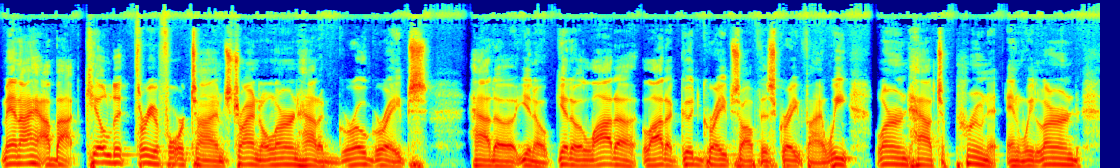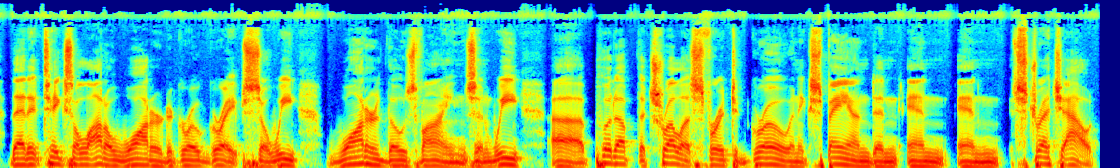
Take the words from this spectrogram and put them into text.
man, I about killed it three or four times trying to learn how to grow grapes, how to, you know, get a lot of, lot of good grapes off this grapevine. We learned how to prune it and we learned that it takes a lot of water to grow grapes. So we watered those vines and we, uh, put up the trellis for it to grow and expand and, and, and stretch out.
